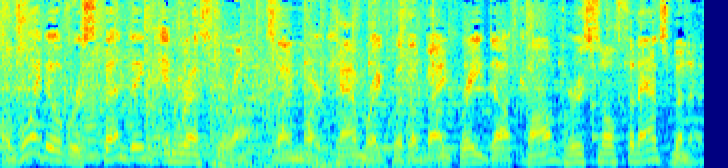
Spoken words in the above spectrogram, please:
Avoid overspending in restaurants. I'm Mark Hamrick with a Bankrate.com personal finance minute.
